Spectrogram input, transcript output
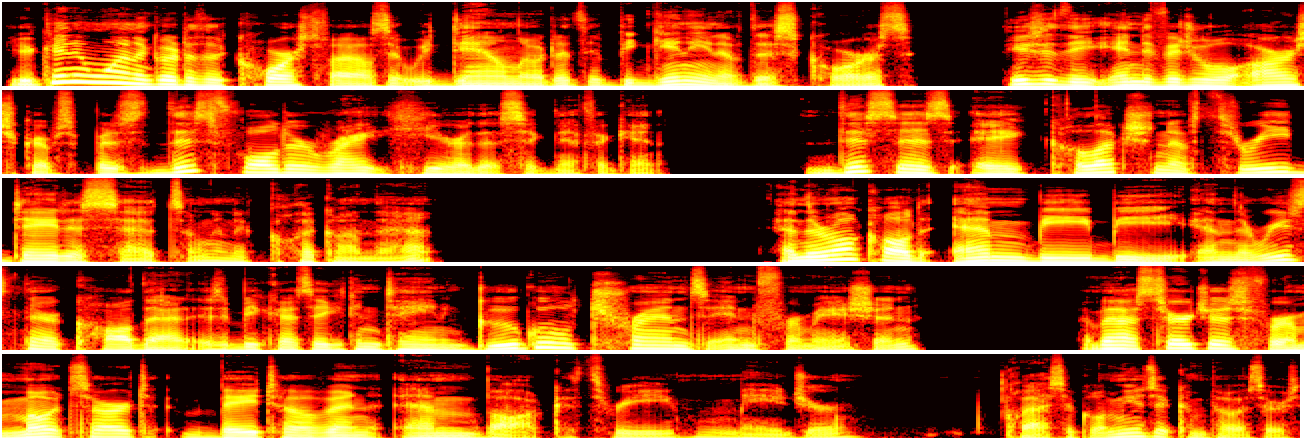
you're going to want to go to the course files that we downloaded at the beginning of this course. These are the individual R scripts, but it's this folder right here that's significant. This is a collection of three data sets. I'm going to click on that. And they're all called MBB. And the reason they're called that is because they contain Google Trends information about searches for Mozart, Beethoven, and Bach, three major classical music composers.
